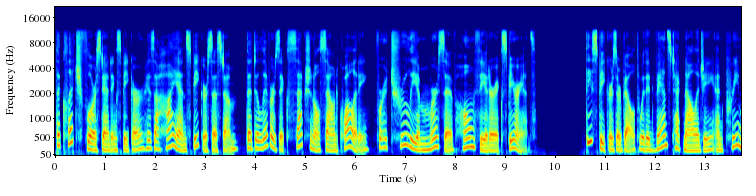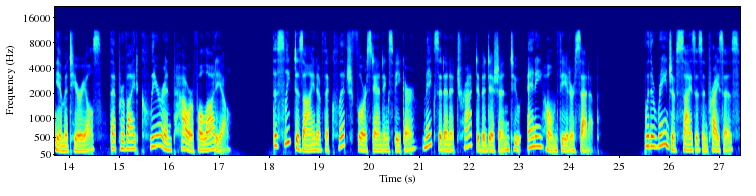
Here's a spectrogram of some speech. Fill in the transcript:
The Klipsch Floor Standing Speaker is a high-end speaker system that delivers exceptional sound quality for a truly immersive home theater experience. These speakers are built with advanced technology and premium materials that provide clear and powerful audio. The sleek design of the Klipsch floor standing speaker makes it an attractive addition to any home theater setup. With a range of sizes and prices,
